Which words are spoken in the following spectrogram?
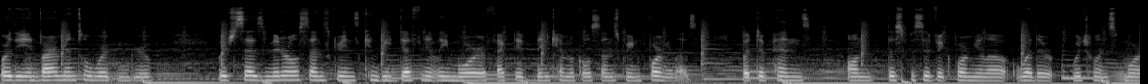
or the Environmental Working Group, which says mineral sunscreens can be definitely more effective than chemical sunscreen formulas, but depends on the specific formula whether which one's more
